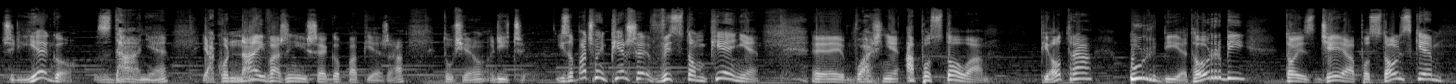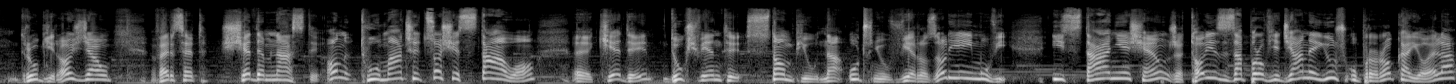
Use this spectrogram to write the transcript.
czyli jego zdanie jako najważniejszego papieża tu się liczy. I zobaczmy pierwsze wystąpienie e, właśnie apostoła Piotra, Urbi et Orbi, to jest Dzieje Apostolskie, drugi rozdział, werset 17. On tłumaczy, co się stało, e, kiedy Duch Święty stąpił na uczniów w Jerozolimie i mówi: I stanie się, że to jest zapowiedziane już u proroka Joela,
